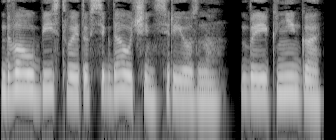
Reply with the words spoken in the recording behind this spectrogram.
Два убийства — это всегда очень серьезно. Да и книга...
